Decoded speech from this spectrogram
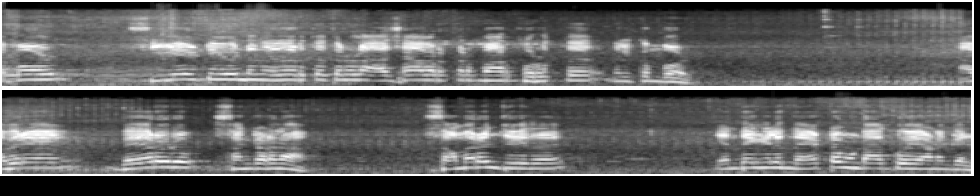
അപ്പോൾ സി എ ടി യുവിന്റെ നേതൃത്വത്തിലുള്ള ആശാവർക്കർമാർ പുറത്ത് നിൽക്കുമ്പോൾ അവരെ വേറൊരു സംഘടന സമരം ചെയ്ത് എന്തെങ്കിലും നേട്ടമുണ്ടാക്കുകയാണെങ്കിൽ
